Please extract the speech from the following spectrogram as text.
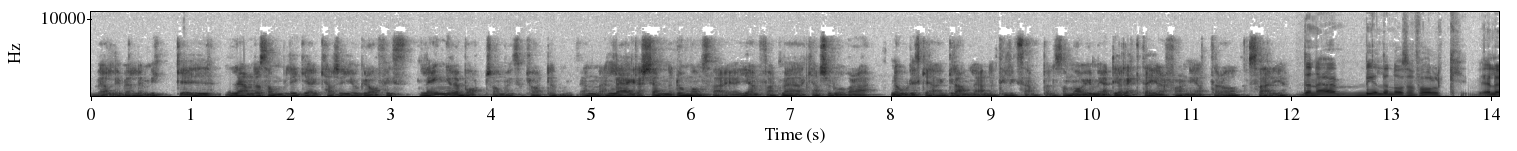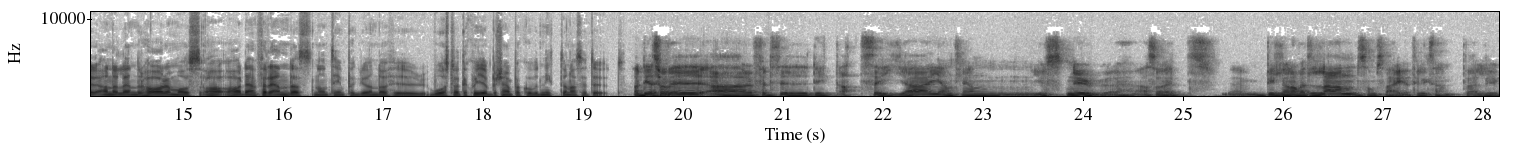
väldigt, väldigt mycket. I länder som ligger kanske geografiskt längre bort så har man ju såklart en, en, en lägre kännedom om Sverige jämfört med kanske då våra nordiska grannländer till exempel som har ju mer direkta erfarenheter av Sverige. Den här bilden då som folk eller andra länder har om oss, har, har den förändrats någonting på grund av hur vår strategi att bekämpa covid-19 har sett ut? Ja, det tror vi är för tidigt att säga egentligen just nu. Alltså ett, bilden av ett land som Sverige till exempel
